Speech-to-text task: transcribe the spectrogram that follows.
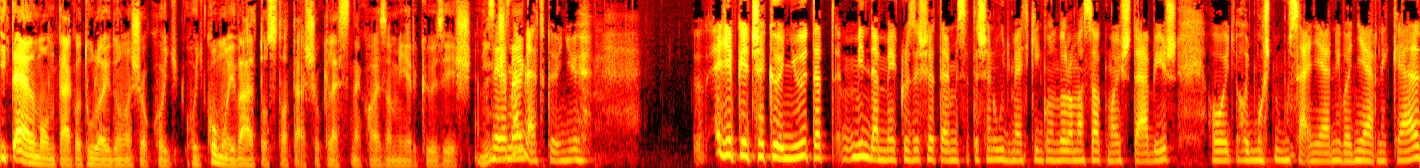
Itt elmondták a tulajdonosok, hogy, hogy komoly változtatások lesznek, ha ez a mérkőzés nincs Azért meg. nem lett könnyű. Egyébként se könnyű, tehát minden mérkőzésre természetesen úgy megy ki, gondolom a szakmai stáb is, hogy, hogy most muszáj nyerni, vagy nyerni kell,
